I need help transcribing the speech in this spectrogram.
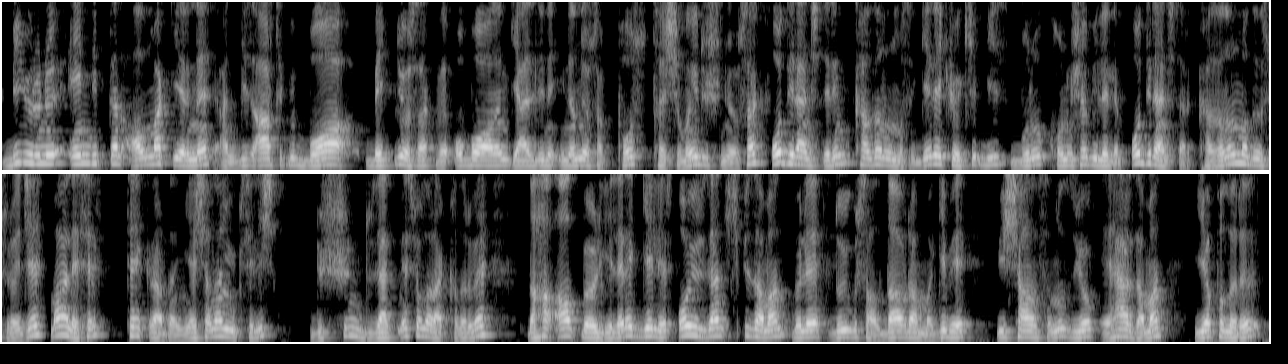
bir ürünü en dipten almak yerine hani biz artık bir boğa bekliyorsak ve o boğanın geldiğine inanıyorsak, post taşımayı düşünüyorsak o dirençlerin kazanılması gerekiyor ki biz bunu konuşabilelim. O dirençler kazanılmadığı sürece maalesef tekrardan yaşanan yükseliş düşüşün düzeltmesi olarak kalır ve daha alt bölgelere gelir. O yüzden hiçbir zaman böyle duygusal davranma gibi bir şansımız yok. E, her zaman yapıları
